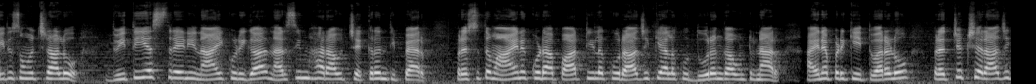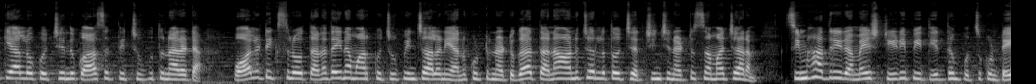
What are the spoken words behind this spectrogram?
ఐదు సంవత్సరాలు ద్వితీయ శ్రేణి నాయకుడిగా నరసింహారావు చక్రం తిప్పారు. ప్రస్తుతం ఆయన కూడా పార్టీలకు రాజకీయాలకు దూరంగా ఉంటున్నారు. అయినప్పటికీ త్వరలో ప్రత్యక్ష రాజకీయాల్లోకి వచ్చేందుకు ఆసక్తి చూపుతున్నారట. పాలిటిక్స్లో తనదైన మార్కు చూపించాలని అనుకుంటున్నట్టుగా తన అనుచరులతో చర్చించినట్టు సమాచారం. సింహాద్రి రమేష్ టీడీపీ తీర్థం పుచ్చుకుంటే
